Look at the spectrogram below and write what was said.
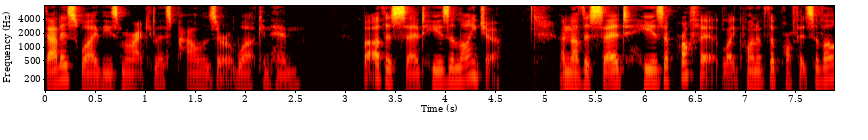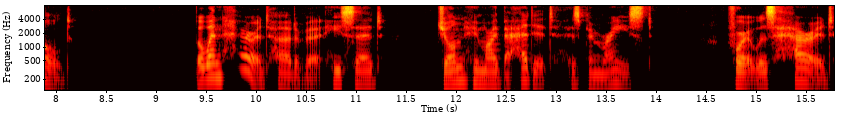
That is why these miraculous powers are at work in him. But others said he is Elijah. Another said he is a prophet, like one of the prophets of old. But when Herod heard of it, he said, John, whom I beheaded, has been raised. For it was Herod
